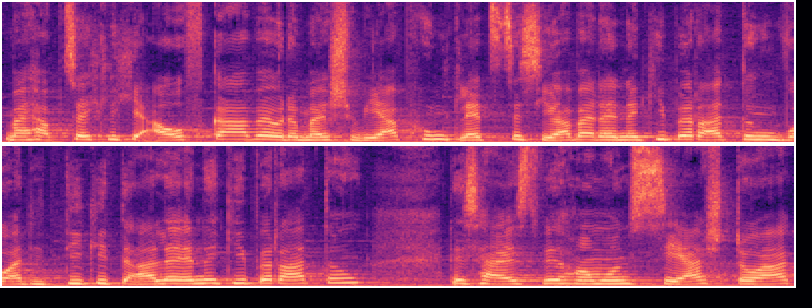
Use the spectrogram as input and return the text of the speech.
Meine hauptsächliche Aufgabe oder mein Schwerpunkt letztes Jahr bei der Energieberatung war die digitale Energieberatung. Das heißt, wir haben uns sehr stark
